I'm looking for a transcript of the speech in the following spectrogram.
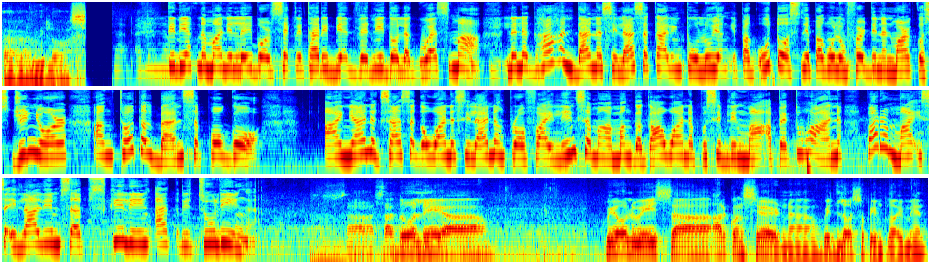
uh, we lost. Tiniyak naman ni Labor Secretary Bienvenido Laguesma na naghahanda na sila sakaling tuluyang ipag-utos ni Pangulong Ferdinand Marcos Jr. ang total ban sa Pogo. Anya, nagsasagawa na sila ng profiling sa mga manggagawa na posibleng maapektuhan para maisailalim sa upskilling at retooling. Sa, sa DOLE, uh, we always uh, are concerned uh, with loss of employment.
